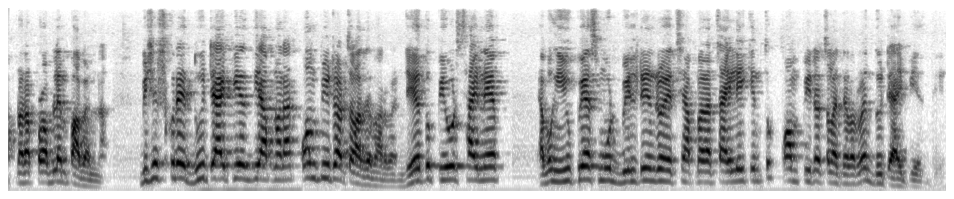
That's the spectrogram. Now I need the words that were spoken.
আপনারা প্রবলেম পাবেন না। বিশেষ করে দুইটা আইপিএস দিয়ে আপনারা কম্পিউটার চালাতে পারবেন। যেহেতু পিওর সাইন অ্যাপ এবং ইউপিএস মোড বিল্ট ইন রয়েছে, আপনারা চাইলেই কিন্তু কম্পিউটার চালাতে পারবেন দুইটা আইপিএস দিয়ে।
